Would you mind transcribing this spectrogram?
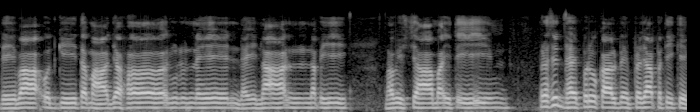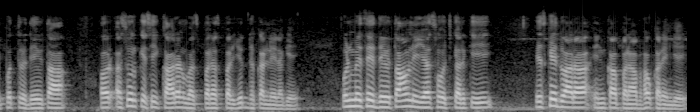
देवा उद्गीतमाजह नैनान्नपि भविष्याम प्रसिद्ध है पूर्व काल में प्रजापति के पुत्र देवता और असुर किसी कारणवश परस्पर युद्ध करने लगे। उनमें से देवताओं ने यह सोचकर कि इसके द्वारा इनका पराभव करेंगे।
